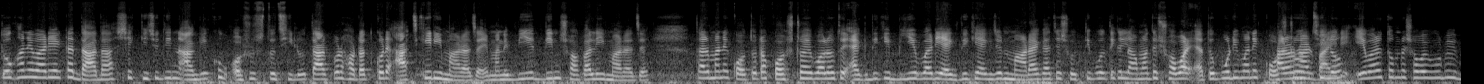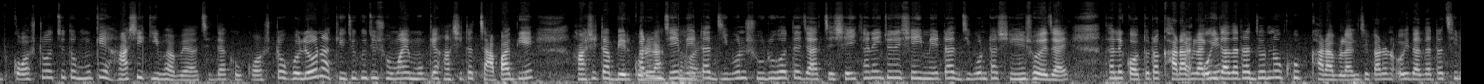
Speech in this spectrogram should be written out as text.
তো ওখানে বাড়ি একটা দাদা সে কিছুদিন আগে খুব অসুস্থ ছিল তারপর হঠাৎ করে আজকেরই মারা যায় মানে বিয়ের দিন সকালেই মারা যায়। তার মানে কতটা কষ্ট হয় বলো তো? একদিকে বিয়ে বাড়ি একদিকে একজন মারা গেছে সত্যি বলতে গেলে আমাদের সবার এত পরিমাণে কষ্ট হচ্ছিল। এবারে তোমরা সবাই বলবে কষ্ট হচ্ছে তো মুখে হাসি কীভাবে আছে? দেখো কষ্ট হলেও না কিছু কিছু সময় মুখে হাসিটা চাপা দিয়ে হাসিটা বের করে যে মেয়েটার জীবন শুরু হতে যাচ্ছে সেইখানেই যদি সেই মেয়েটার জীবনটা শেষ হয়ে যায় তাহলে কতটা খারাপ লাগে? ওই দাদাটার জন্য খুব খারাপ লাগছে কারণ ওই দাদাটা ছিল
